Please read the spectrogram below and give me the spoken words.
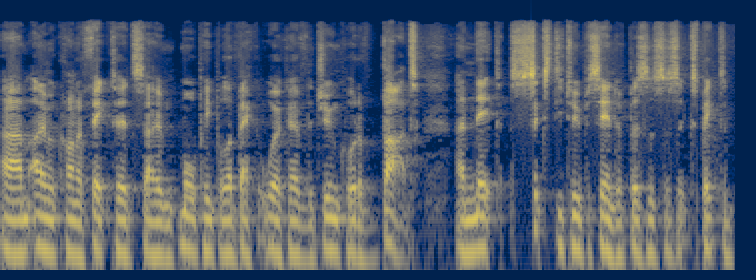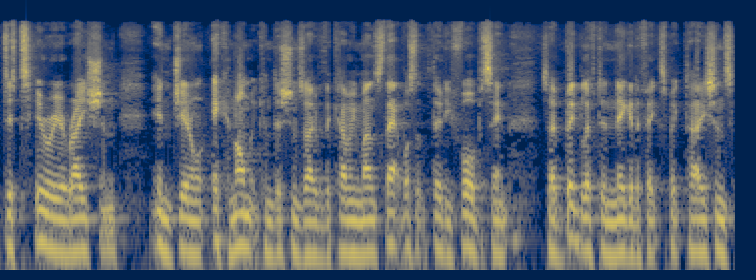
um, Omicron affected, so more people are back at work over the June quarter, but a net 62% of businesses expected deterioration in general economic conditions over the coming months. That was at 34%. So big lift in negative expectations.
